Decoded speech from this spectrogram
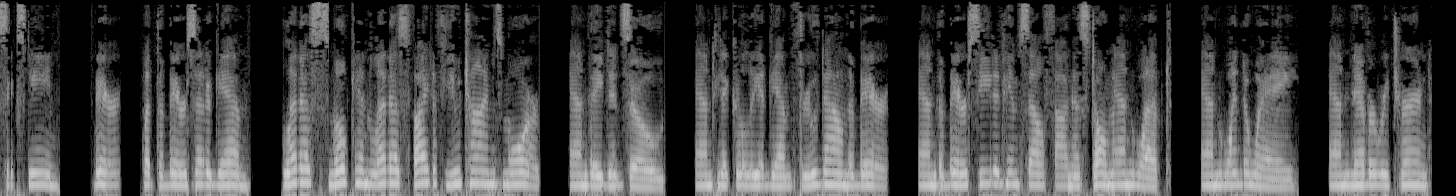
16. Bear, but the bear said again, let us smoke and let us fight a few times more. And they did so. And Hikuli again threw down the bear. And the bear seated himself on a stone and wept. And went away. And never returned.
